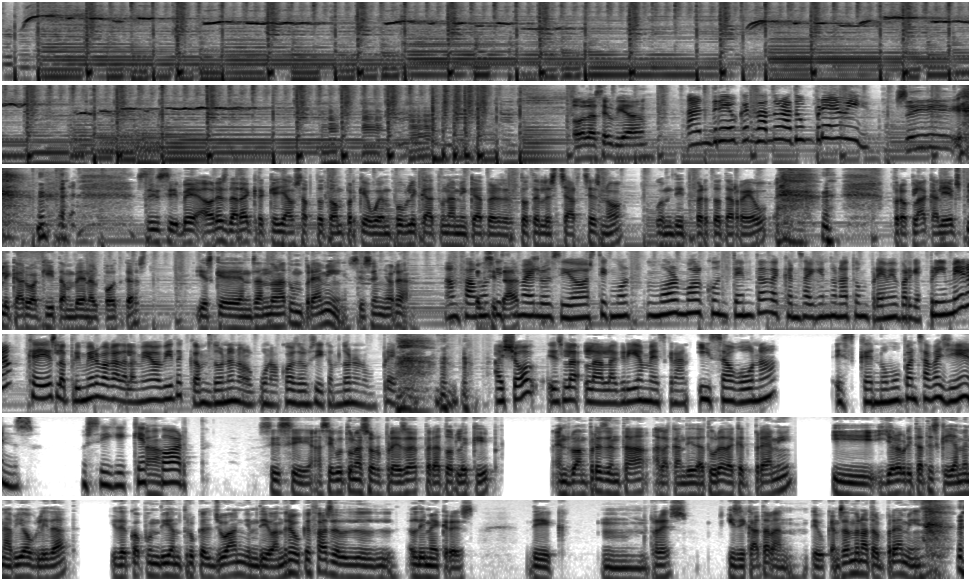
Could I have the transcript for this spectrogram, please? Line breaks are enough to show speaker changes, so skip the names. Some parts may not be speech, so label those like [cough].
Hola, Sílvia.
Andreu, que ens han donat un premi!
Sí! [laughs] sí, sí. Bé, a hores d'ara crec que ja ho sap tothom perquè ho hem publicat una mica per totes les xarxes, no? Ho hem dit per tot arreu. [laughs] Però clar, calia explicar-ho aquí també en el podcast. I és que ens han donat un premi, sí senyora.
Em fa
Felicitats.
moltíssima il·lusió. Estic molt, molt, molt contenta de que ens hagin donat un premi, perquè primera, que és la primera vegada a la meva vida que em donen alguna cosa, o sigui, que em donen un premi. [laughs] Això és la- l'alegria més gran. I segona, és que no m'ho pensava gens. O sigui, que
Ah.
fort.
Sí, sí, ha sigut una sorpresa per a tot l'equip. Ens van presentar a la candidatura d'aquest premi i jo la veritat és que ja me n'havia oblidat i de cop un dia em truca el Joan i em diu Andreu, què fas el, el dimecres? Dic, mm, res, Easy Catalan. Diu que ens han donat el premi.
